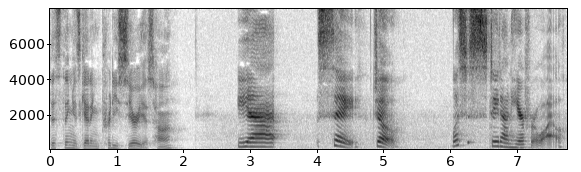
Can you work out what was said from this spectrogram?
This thing is getting pretty serious, huh? Yeah, say, Joe, let's just stay down here for a while.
